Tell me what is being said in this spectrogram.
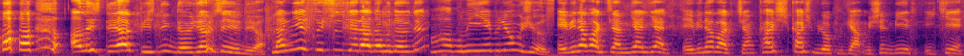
Al işte ya pislik döveceğim seni diyor. Lan niye suçsuz yere adamı dövdün? Aa bunu yiyebiliyormuşuz. Evine bakacağım gel gel. Evine bakacağım. Kaç kaç blokluk yapmışsın? 1, 2,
